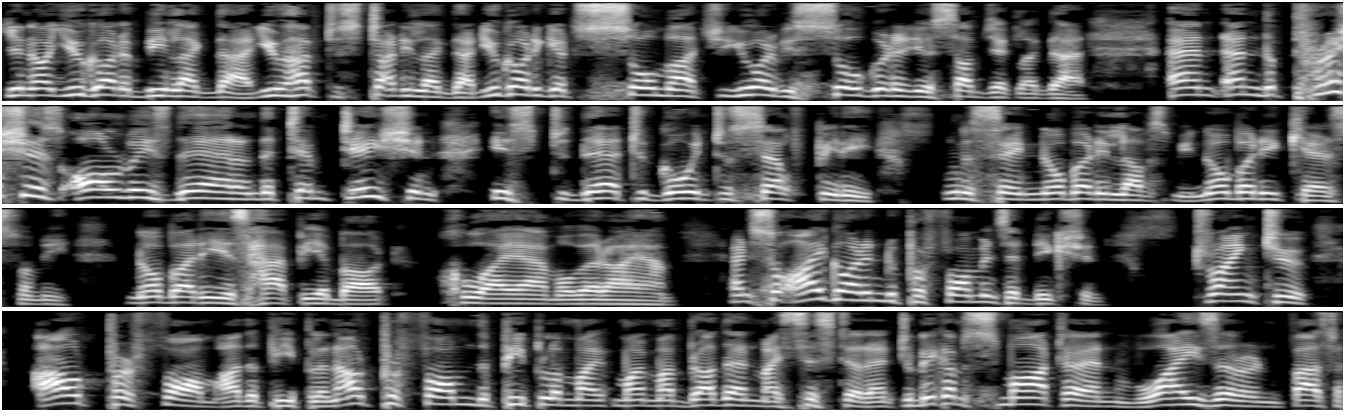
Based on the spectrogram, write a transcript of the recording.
You know, you got to be like that. You have to study like that. You got to get so much. You got to be so good at your subject like that. And and the pressure is always there, and the temptation is to there to go into self pity. Going to say nobody loves me. Nobody cares for me. Nobody is happy about who I am or where I am. And so I got into performance addiction, trying to outperform other people and outperform the people of my, my, my, brother and my sister and to become smarter and wiser and faster.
